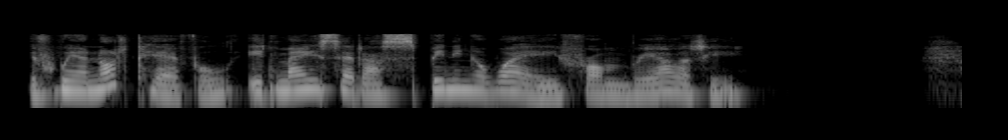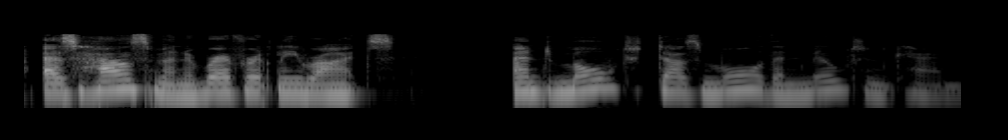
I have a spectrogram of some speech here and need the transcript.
If we are not careful, it may set us spinning away from reality. As Housman irreverently writes, and Malt does more than Milton can.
